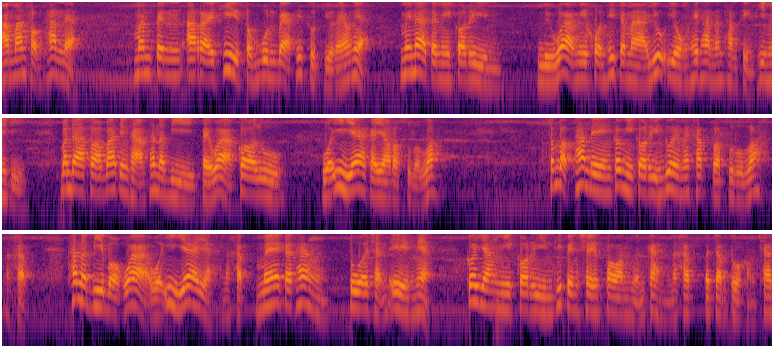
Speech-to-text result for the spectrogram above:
อามันของท่านเนี่ยมันเป็นอะไรที่สมบูรณ์แบบที่สุดอยู่แล้วเนี่ยไม่น่าจะมีกรีน หรือว่ามีคนที่จะมายุยงให้ท่านนั้นทำสิ่งที่ไม่ดี บรรดาซอฮาบะจึงถามท่านนาบีไปว่ากอลูวะอียะกะยารอสุลลอฮ์สำหรับท่านเองก็มีกรีนด้วยไหมครับรอสุลลอฮ์นะครับ ท่านนบีบอกว่าวะอีแย่ยะนะครับ แม้กระทั่งตัวฉันเองเนี่ยก็ยังมีกอรีนที่เป็นชัยตอนเหมือนกันนะครับ ประจำตัวของฉัน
